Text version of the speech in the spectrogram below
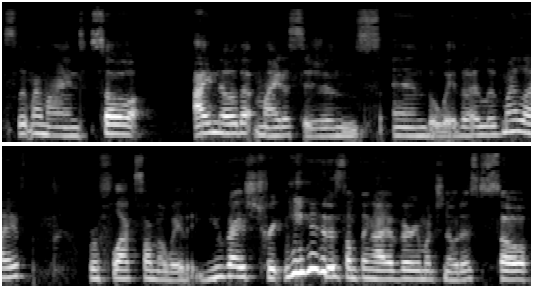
slipped my mind. So I know that my decisions and the way that I live my life reflects on the way that you guys treat me. it is something I have very much noticed. So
